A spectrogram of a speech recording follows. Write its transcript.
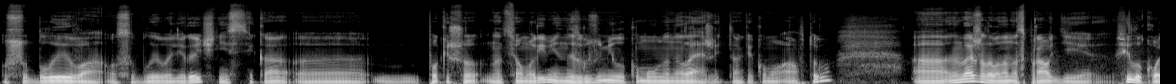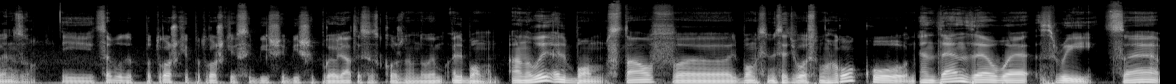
особлива особлива ліричність, яка е, поки що на цьому рівні не зрозуміло, кому вона належить, так, якому автору. А належала вона насправді Філу Колінзу. І це буде потрошки-потрошки все більше і більше проявлятися з кожним новим альбомом. А новий альбом став е, альбом 78-го року. And then there were three. Це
